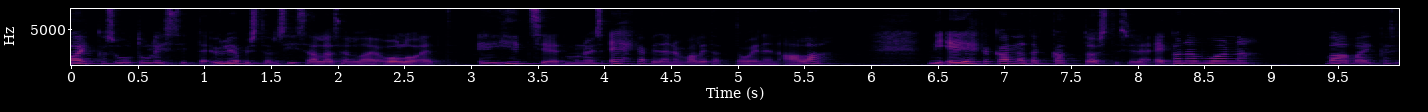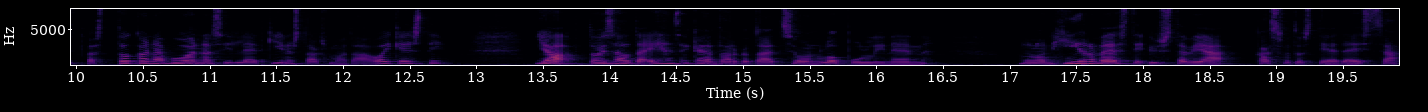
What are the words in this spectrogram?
vaikka sulla tulisi sitten yliopiston sisällä sellainen olo, että ei hitsi, että mun olisi ehkä pitänyt valita toinen ala, niin ei ehkä kannata katsoa sitä sille ekana vuonna, vaan vaikka sitten vasta tokana vuonna silleen, että kiinnostaako mua tämä oikeasti. Ja toisaalta eihän sekään tarkoita, että se on lopullinen. Mulla on hirveästi ystäviä kasvatustieteissä,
